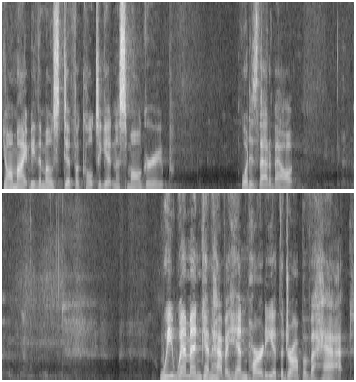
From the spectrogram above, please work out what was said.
Y'all might be the most difficult to get in a small group. What is that about? We women can have a hen party at the drop of a hat.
